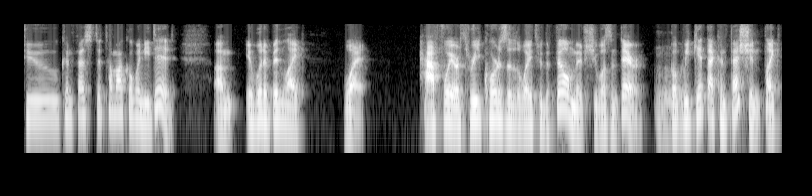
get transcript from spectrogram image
to confess to Tamako when he did. Um it would have been like what? Halfway or three quarters of the way through the film if she wasn't there. But Mhm. we get that confession like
